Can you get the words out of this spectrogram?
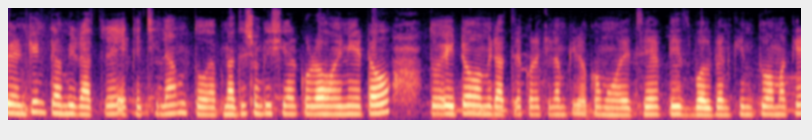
পেন্টিংটা আমি রাত্রে এঁকেছিলাম, তো আপনাদের সঙ্গে শেয়ার করা হয়নি এটাও। তো এটাও আমি রাত্রে করেছিলাম, কীরকম হয়েছে? প্লিজ বলবেন কিন্তু আমাকে।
